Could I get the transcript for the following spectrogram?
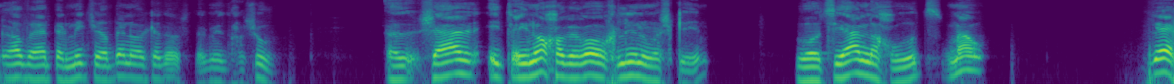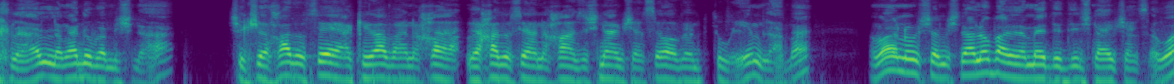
רב היה תלמיד של רבנו הקדוש, תלמיד חשוב. אז שאל, הטעינו חברו אוכלין ומשכין, והוציאן לחוץ, מהו? בדרך כלל, למדנו במשנה, שכשאחד עושה עקירה והנחה, ואחד עושה הנחה, זה שניים שעשו והם פטורים, למה? אמרנו שהמשנה לא באה ללמד את דין שניים שעשו,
